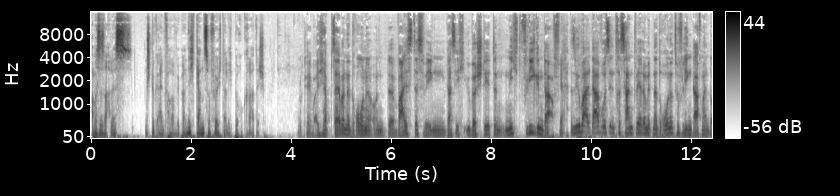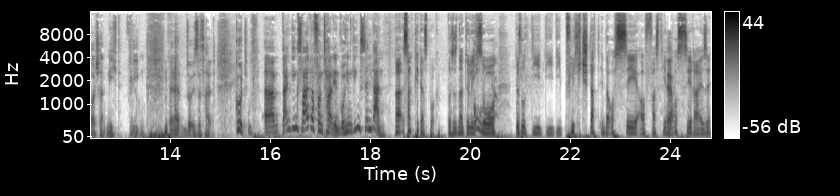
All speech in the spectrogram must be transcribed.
aber es ist alles ein Stück einfacher, wie nicht ganz so fürchterlich bürokratisch. Okay, weil ich habe selber eine Drohne und äh, weiß deswegen, dass ich über Städten nicht fliegen darf. Ja. Also überall da, wo es interessant wäre, mit einer Drohne zu fliegen, darf man in Deutschland nicht fliegen. Genau. äh, so ist es halt. Gut, Gut. Ähm, dann ging es weiter von Tallinn. Wohin ging es denn dann? Äh, St. Petersburg. Das ist natürlich oh, so ja bisschen die, die, die Pflichtstadt in der Ostsee auf fast jeder ja. Ostseereise.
